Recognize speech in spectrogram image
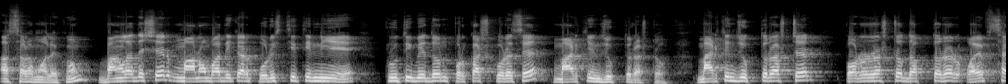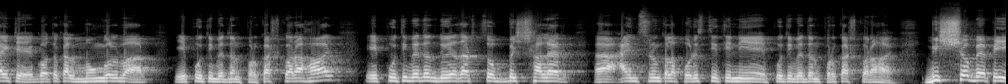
আসসালামু আলাইকুম। বাংলাদেশের মানবাধিকার পরিস্থিতি নিয়ে প্রতিবেদন প্রকাশ করেছে মার্কিন যুক্তরাষ্ট্র। মার্কিন যুক্তরাষ্ট্রের পররাষ্ট্র দপ্তরের ওয়েবসাইটে গতকাল মঙ্গলবার এই প্রতিবেদন প্রকাশ করা হয়। এই প্রতিবেদন দুই হাজার চব্বিশ সালের আহ, আইন শৃঙ্খলা পরিস্থিতি নিয়ে প্রতিবেদন প্রকাশ করা হয়। বিশ্বব্যাপী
